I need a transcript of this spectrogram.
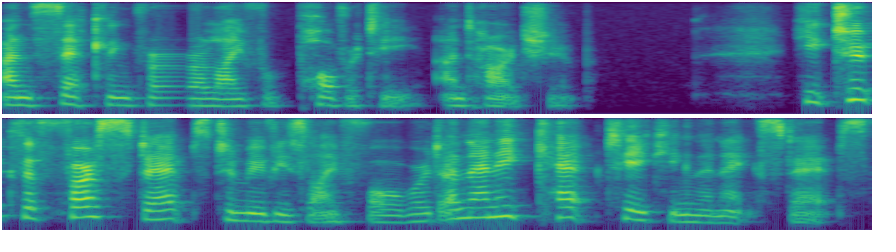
and settling for a life of poverty and hardship. He took the first steps to move his life forward, and then he kept taking the next steps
